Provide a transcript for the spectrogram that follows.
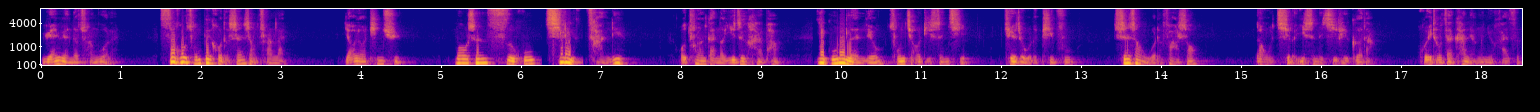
远远的传过来，似乎从背后的山上传来。遥遥听去，猫声似乎凄厉惨烈。我突然感到一阵害怕，一股冷流从脚底升起，贴着我的皮肤，身上我的发梢，让我起了一身的鸡皮疙瘩。回头再看两个女孩子，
